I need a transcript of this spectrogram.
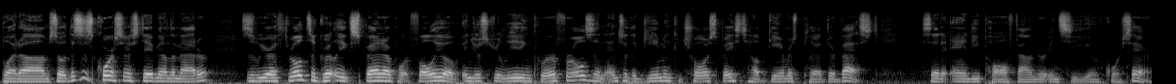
But um, so this is Corsair's statement on the matter. It says we are thrilled to greatly expand our portfolio of industry-leading peripherals and enter the gaming controller space to help gamers play at their best. Said Andy Paul, founder and CEO of Corsair.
